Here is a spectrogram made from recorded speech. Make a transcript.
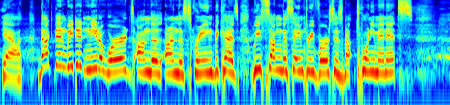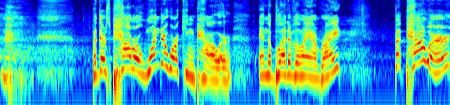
Yeah. Back then we didn't need a words on the on the screen because we sung the same three verses about 20 minutes. but there's power, wonder working power in the blood of the lamb, right? But power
